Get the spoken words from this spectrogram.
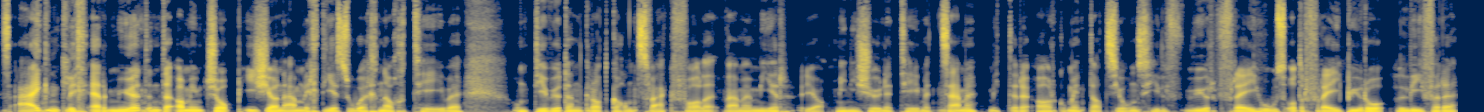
Das eigentlich Ermüdende an meinem Job ist ja nämlich die Suche nach Themen. Und die würde dann gerade ganz wegfallen, wenn man mir ja, meine schönen Themen zusammen mit einer Argumentationshilfe würde Freihaus oder Freibüro liefern.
